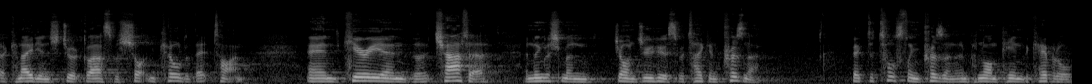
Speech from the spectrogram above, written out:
uh, Canadian Stuart Glass, was shot and killed at that time. And Kerry and the charter, an Englishman, John Dewhurst, were taken prisoner back to Tuol prison in Phnom Penh, the capital,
